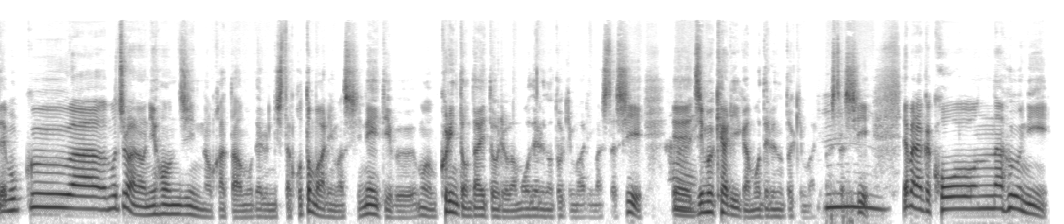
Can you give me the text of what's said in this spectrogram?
で、僕はもちろんあの日本人の方をモデルにしたこともありますし、ネイティブ、もクリントン大統領がモデルの時もありましたし、はい、えー、ジム・キャリーがモデルの時もありましたし、やっぱりなんかこんな風に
